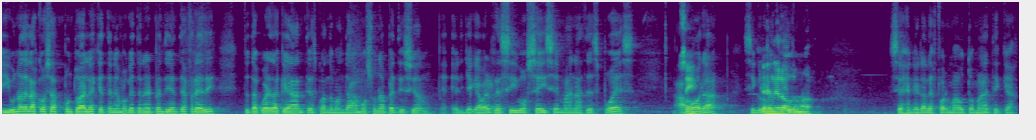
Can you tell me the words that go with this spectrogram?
Y una de las cosas puntuales que tenemos que tener pendiente, Freddy, tú te acuerdas que antes cuando mandábamos una petición, él llegaba el recibo seis semanas después. Ahora, siglo XXI, se genera de forma automática.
